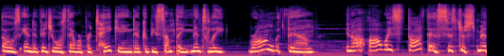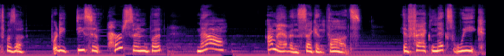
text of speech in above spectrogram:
those individuals that were partaking, there could be something mentally wrong with them. You know, I always thought that Sister Smith was a pretty decent person, but now I'm having second thoughts. In fact, next week,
